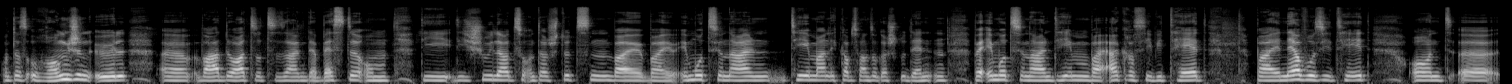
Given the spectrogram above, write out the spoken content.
und das Orangenöl äh, war dort sozusagen der beste, um die, die Schüler zu unterstützen bei, bei emotionalen Themen. Ich glaube, es waren sogar Studenten bei emotionalen Themen, bei Aggressivität, bei Nervosität. Und äh,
